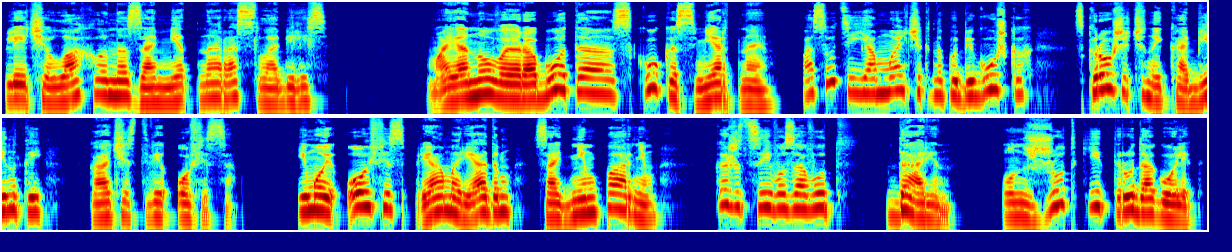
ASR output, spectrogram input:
плечи Лахлана заметно расслабились. «Моя новая работа — скука смертная. По сути, я мальчик на побегушках с крошечной кабинкой в качестве офиса. И мой офис прямо рядом с одним парнем. Кажется, его зовут Дарин. Он жуткий трудоголик.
